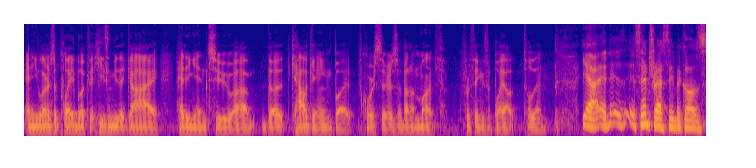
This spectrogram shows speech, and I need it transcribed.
and he learns the playbook that he's gonna be the guy heading into um, the Cal game. But of course, there's about a month for things to play out till then. Yeah, and it's interesting because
